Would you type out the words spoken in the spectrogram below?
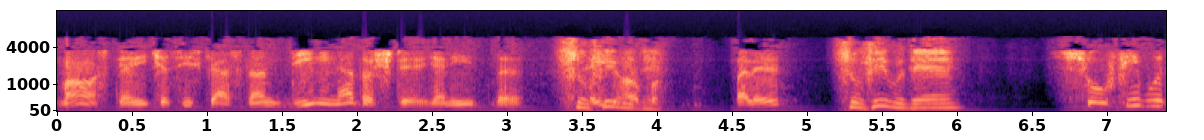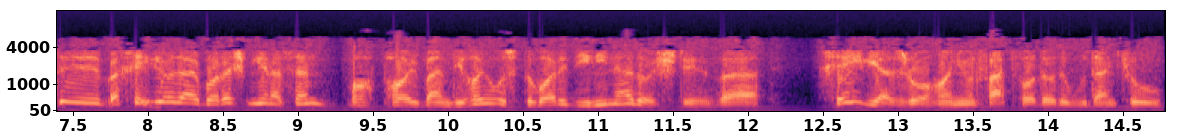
ماست. یعنی کسی که اصلا دینی نداشته. یعنی صوفی بوده. بله؟ صوفی بوده؟ صوفی بوده و خیلی ها دربارش میگن اصلا با پایبندی های استوار دینی نداشته و خیلی از روحانیون فتوا داده بودن که او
